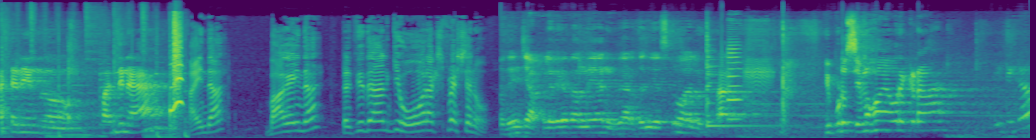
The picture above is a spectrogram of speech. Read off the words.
అంటే నేను పందినా? అయిందా? బాగైందా? ప్రతిదానికి ఓవర్ ఎక్స్ప్రెషన్. అదేం చెప్పలేదు కదా అన్నయ్య నువ్వు అర్థం చేసుకోవాలి. ఇప్పుడు సింహం ఎవరు ఇక్కడ ఇదిగో.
